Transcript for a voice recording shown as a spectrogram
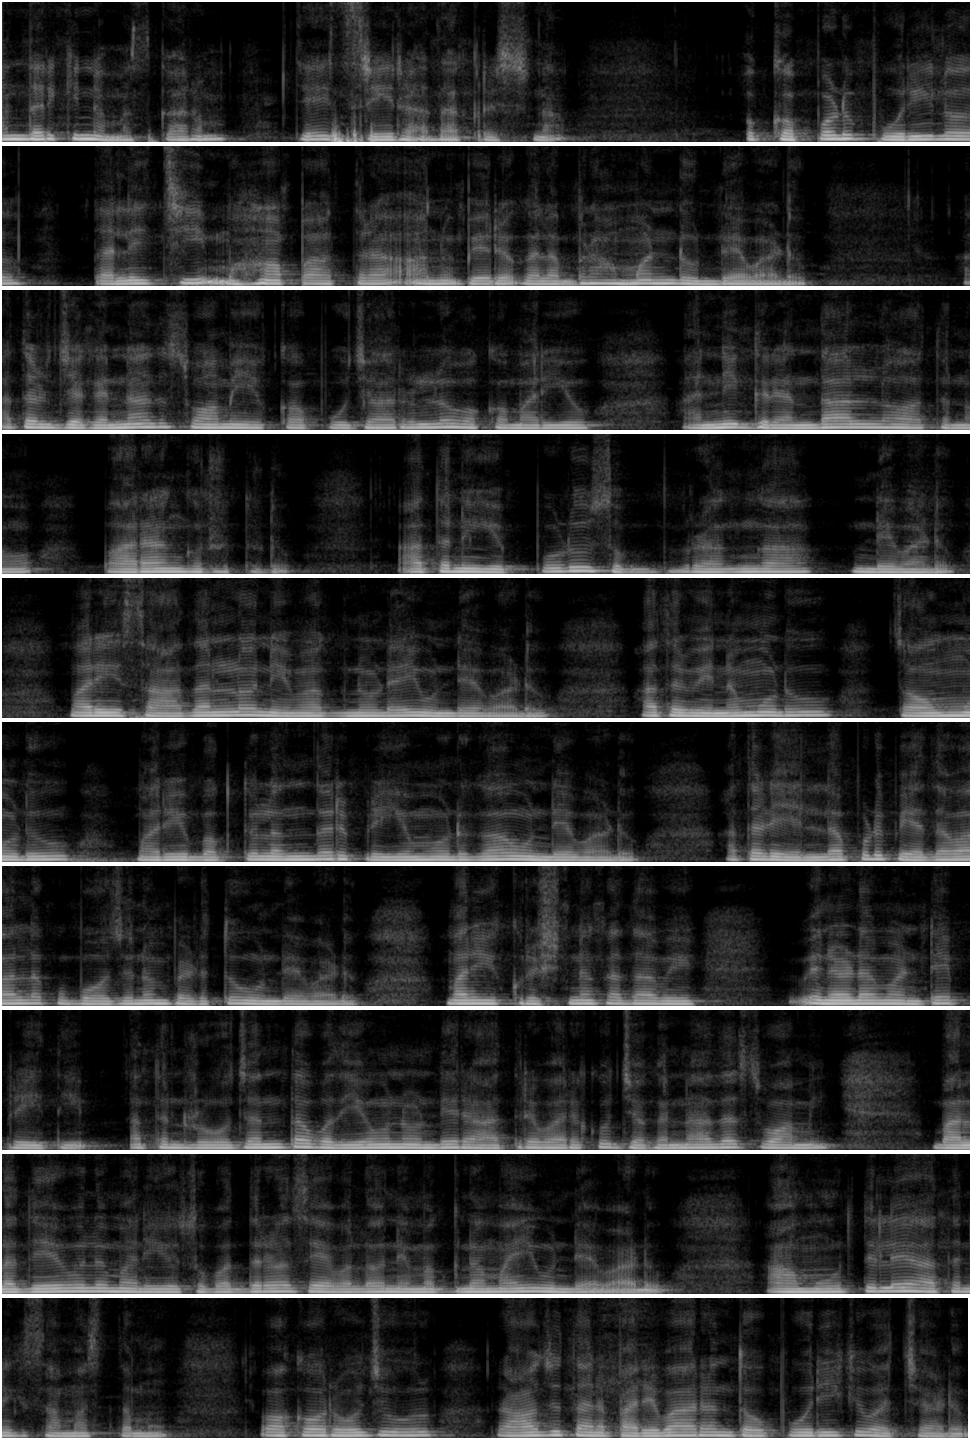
అందరికీ నమస్కారం. జై శ్రీ రాధాకృష్ణ. ఒకప్పుడు పూరిలో తలిచి మహాపాత్ర అను పేరు గల బ్రాహ్మణుడు ఉండేవాడు. అతడు జగన్నాథ స్వామి యొక్క పూజారుల్లో ఒక మరియు అన్ని గ్రంథాల్లో అతను పారాంగృతుడు అతను ఎప్పుడూ శుభ్రంగా ఉండేవాడు మరి సాధనలో నిమగ్నుడై ఉండేవాడు. అతను వినముడు సౌమ్యుడు మరియు భక్తులందరి ప్రియముడుగా ఉండేవాడు. అతడు ఎల్లప్పుడూ పేదవాళ్ళకు భోజనం పెడుతూ ఉండేవాడు. మరియు కృష్ణ కథ వి వినడం అంటే ప్రీతి. అతను రోజంతా ఉదయం నుండి రాత్రి వరకు జగన్నాథ స్వామి బలదేవులు మరియు సుభద్ర సేవలో నిమగ్నమై ఉండేవాడు. ఆ మూర్తులే అతనికి సమస్తము. ఒకరోజు రాజు తన పరివారంతో పూరికి వచ్చాడు.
